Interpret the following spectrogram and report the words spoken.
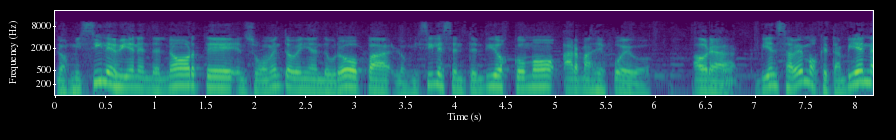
Los misiles vienen del norte, en su momento venían de Europa, los misiles entendidos como armas de fuego. Ahora, bien sabemos que también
